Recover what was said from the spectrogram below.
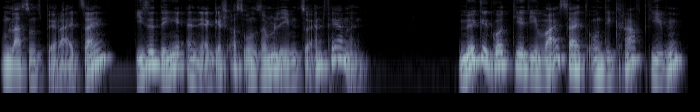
und lass uns bereit sein, diese Dinge energisch aus unserem Leben zu entfernen. Möge Gott dir die Weisheit und die Kraft geben,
